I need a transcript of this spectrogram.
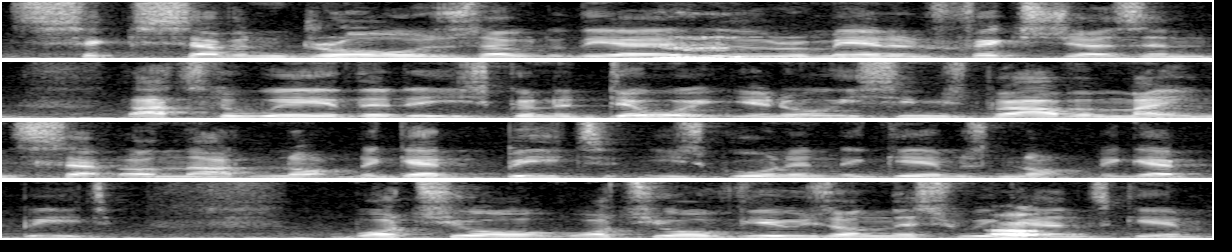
six, seven draws out of the, uh, the remaining fixtures, and that's the way that he's going to do it. You know, he seems to have a mindset on that, not to get beat. He's going into games not to get beat. What's your what's your views on this weekend's oh, game?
